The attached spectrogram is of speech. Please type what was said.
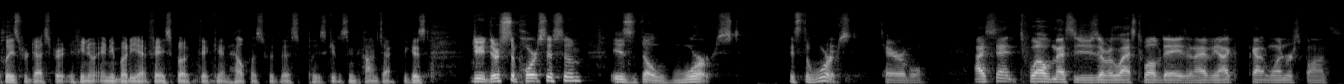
please, we're desperate. If you know anybody at Facebook that can help us with this, please get us in contact. Because, dude, their support system is the worst. It's the worst. terrible. I sent 12 messages over the last 12 days, and I haven't I got one response.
